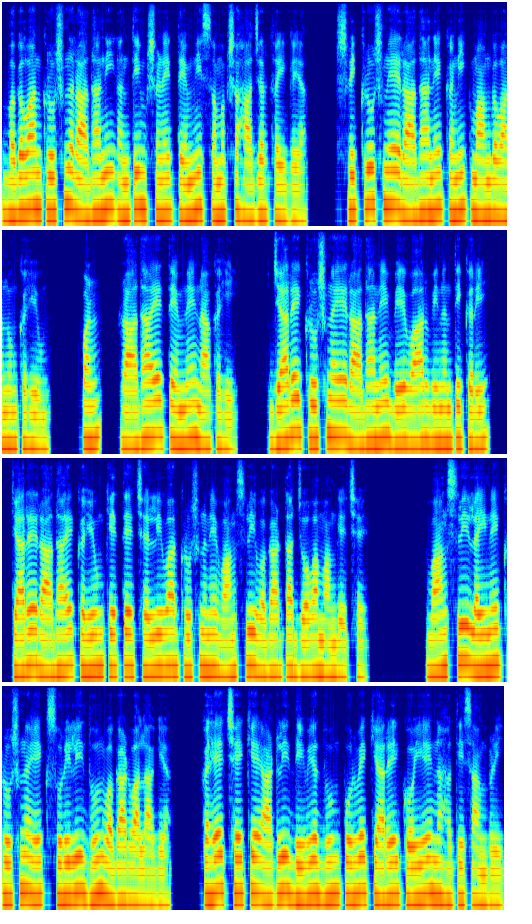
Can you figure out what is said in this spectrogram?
ભગવાન કૃષ્ણ રાધાની અંતિમ ક્ષણે તેમની સમક્ષ હાજર થઈ ગયા. શ્રીકૃષ્ણે રાધાને કંઈક માંગવાનું કહ્યું. પણ રાધાએ તેમને ના કહી. જ્યારે કૃષ્ણએ રાધાને બે વાર વિનંતી કરી, ત્યારે રાધાએ કહ્યું કે તે છેલ્લીવાર કૃષ્ણને વાંસળી વગાડતા જોવા માંગે છે. વાંસળી લઈને કૃષ્ણ એક સુરીલી ધૂન વગાડવા લાગ્યા. કહે છે કે આટલી દિવ્ય ધૂમ પૂર્વે ક્યારેય કોઈએ ન હતી સાંભળી.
